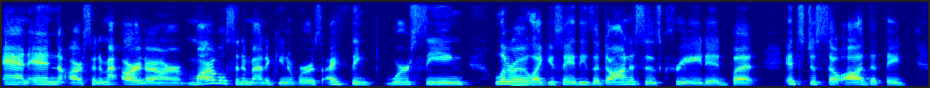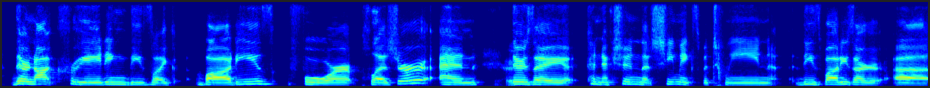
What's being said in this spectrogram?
And in our cinema or in our marvel cinematic universe i think we're seeing literally like you say these adonises created but it's just so odd that they they're not creating these like bodies for pleasure. And there's a connection that she makes between these bodies are uh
